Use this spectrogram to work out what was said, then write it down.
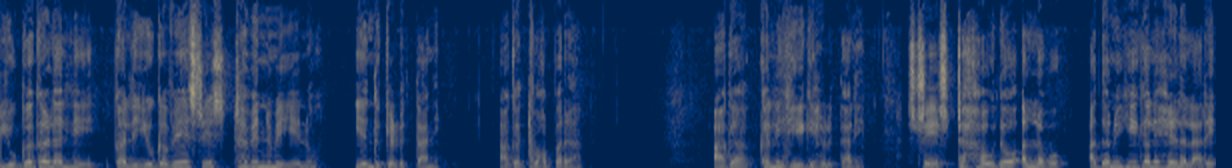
ಯುಗಗಳಲ್ಲಿ ಕಲಿಯುಗವೇ ಶ್ರೇಷ್ಠವೆನ್ನುವೆಯೇನು ಎಂದು ಕೇಳುತ್ತಾನೆ. ಆಗ ದ್ವಾಪರ, ಆಗ ಕಲಿ ಹೀಗೆ ಹೇಳುತ್ತಾನೆ. ಶ್ರೇಷ್ಠ ಹೌದೋ ಅಲ್ಲವೋ? ಅದನ್ನು ಈಗಲೇ ಹೇಳಲಾರೆ.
